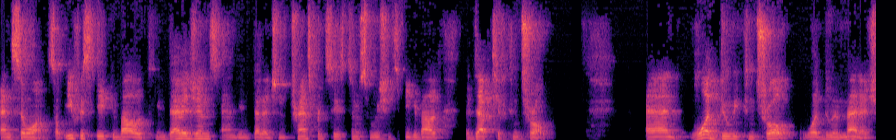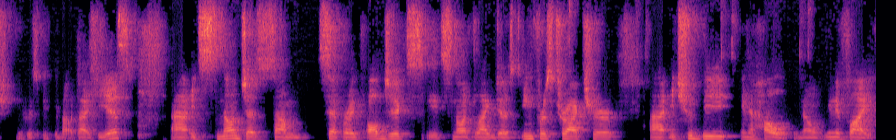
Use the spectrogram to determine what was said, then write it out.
and so on. So if we speak about intelligence and intelligent transport systems, we should speak about adaptive control. And what do we control? What do we manage if we speak about ITS? Uh, it's not just some separate objects. It's not like just infrastructure. Uh, it should be in a whole, you know, unified.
